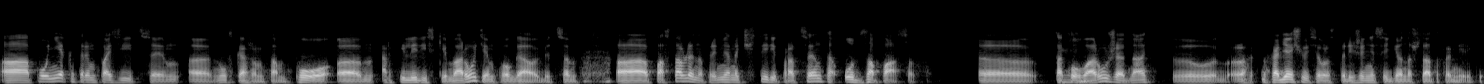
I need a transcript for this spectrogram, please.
А по некоторым позициям, э, ну, скажем, там, по э, артиллерийским орудиям, по гаубицам, э, поставлено примерно 4% от запасов э, такого оружия, на, э, находящегося в распоряжении Соединенных Штатов Америки.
